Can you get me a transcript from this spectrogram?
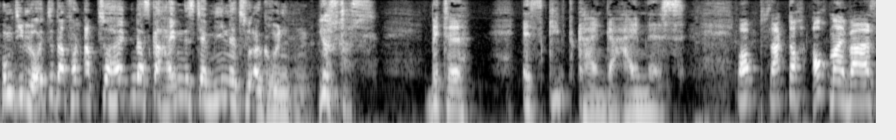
um die Leute davon abzuhalten, das Geheimnis der Mine zu ergründen. Justus, bitte, es gibt kein Geheimnis. Bob, sag doch auch mal was.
